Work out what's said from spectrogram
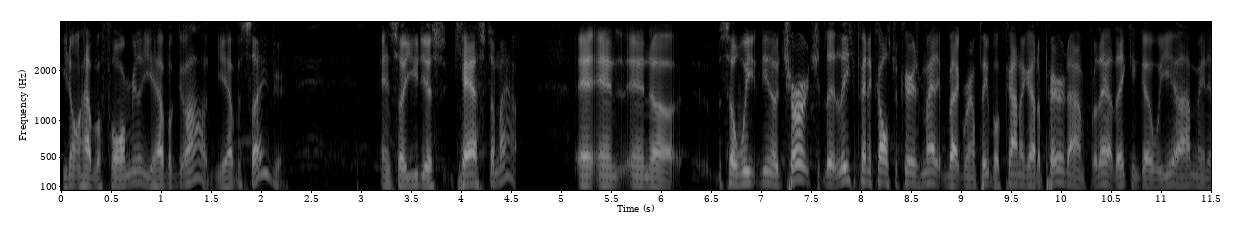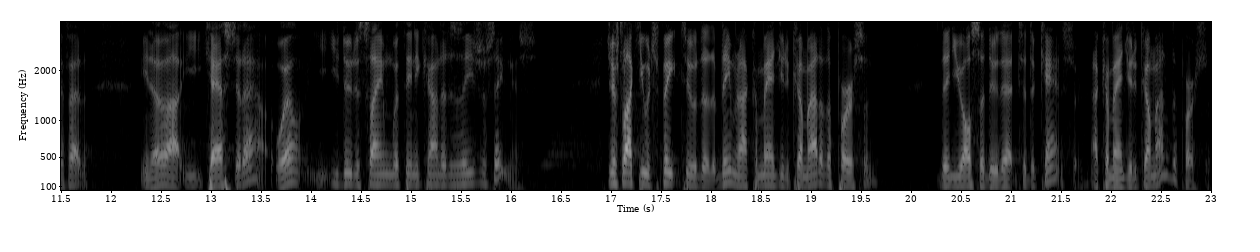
You don't have a formula. You have a God. You have a Savior. And so you just cast them out. And and, and uh, so we, you know, church, at least Pentecostal charismatic background people kind of got a paradigm for that. They can go, well, yeah, I mean, if that, you know, I, you cast it out. Well, you do the same with any kind of disease or sickness. Just like you would speak to the demon, I command you to come out of the person, then you also do that to the cancer. I command you to come out of the person.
